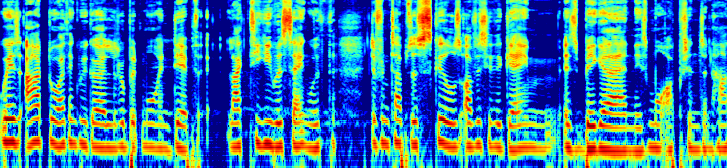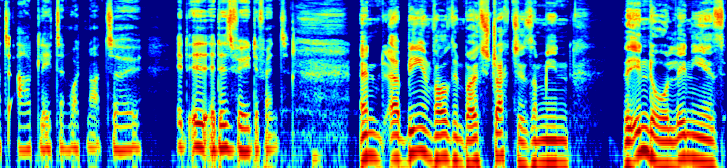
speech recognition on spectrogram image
Whereas outdoor i think we go a little bit more in depth. Like tigi was saying with different types of skills obviously the game is bigger and there's more options on how to outlet and whatnot. So it, it, it is very different. And uh, being involved in both structures, I mean, the indoor Lenny is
